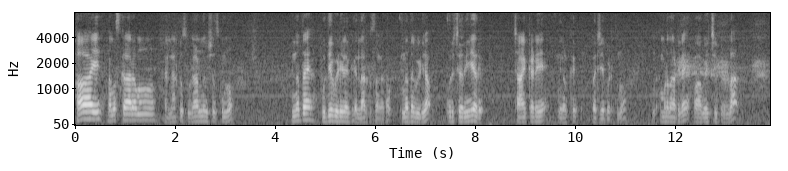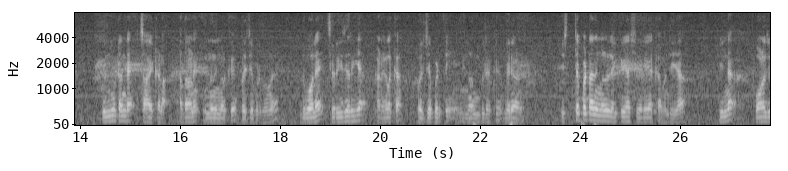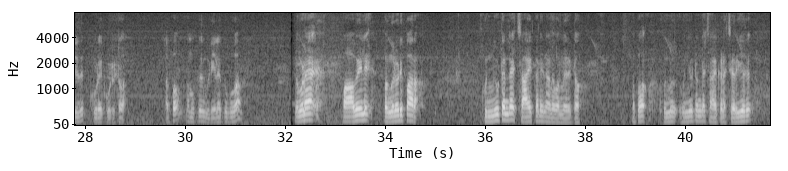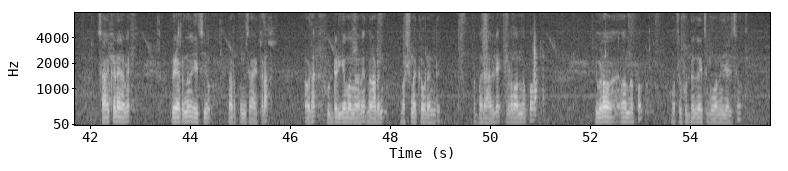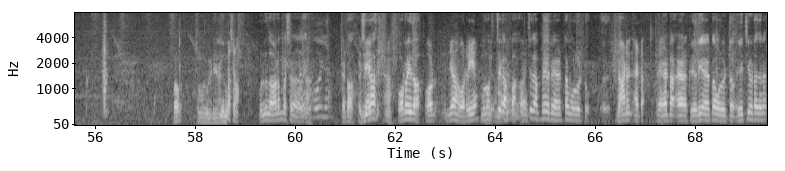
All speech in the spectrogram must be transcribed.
Hi നമസ്കാരം. എല്ലാവർക്കും സുഖമാണെന്ന് വിശ്വസിക്കുന്നു. ഇന്നത്തെ പുതിയ വീഡിയോയിലേക്ക് എല്ലാവർക്കും സ്വാഗതം. ഇന്നത്തെ വീഡിയോ ഒരു ചെറിയൊരു ചായക്കടയെ നിങ്ങൾക്ക് പരിചയപ്പെടുത്തുന്നു. നമ്മുടെ നാട്ടിലെ പാവേച്ചീപ്പിലുള്ള കുഞ്ഞൂട്ടന്റെ ചായക്കട. അതാണ് ഇന്ന് നിങ്ങൾക്ക് പരിചയപ്പെടുത്തുന്നത്. ഇതുപോലെ ചെറിയ ചെറിയ കടകളൊക്കെ പരിചയപ്പെടുത്തി നിങ്ങളുടെ മുമ്പിലേക്ക് വരികയാണ്. ഇഷ്ടപ്പെട്ടാൽ നിങ്ങൾ ലൈക്ക് ചെയ്യുക ഷെയർ ചെയ്യുക കമന്റ് ചെയ്യുക. പിന്നെ ഫോളോ ചെയ്ത് കൂടെ കൂടിട്ടോ. അപ്പോൾ നമുക്ക് വീഡിയോയിലേക്ക് പോവാം. നമ്മുടെ പാവയിൽ പെങ്ങലോടിപ്പാറ കുഞ്ഞൂട്ടന്റെ ചായക്കടയിലാണ് വന്നത് കേട്ടോ. അപ്പോൾ കുഞ്ഞു കുഞ്ഞൂട്ടന്റെ ചായക്കട ചെറിയൊരു ചായക്കടയാണ്. പ്രിയേട്ടനും ഏച്ചിയും നടത്തുന്ന ചായക്കട. അവിടെ ഫുഡ് അടിക്കാൻ വന്നതാണ്. നാടൻ ഭക്ഷണമൊക്കെ ഇവിടെ ഉണ്ട്. അപ്പോൾ രാവിലെ ഇവിടെ വന്നപ്പോൾ ഇവിടെ വന്നപ്പോൾ കുറച്ച് ഫുഡൊക്കെ കഴിച്ച് പോകാമെന്ന് വിചാരിച്ചു. അപ്പം നമ്മൾ വീഡിയോയിലേക്ക് ഫുള്ള് നാടൻ ഭക്ഷണമാണ് കേട്ടോ? ഓർഡർ ചെയ്തോ? ഓർഡർ ചെയ്യാം. കുറച്ച് കപ്പ കുറച്ച് കപ്പ ഒരു ഏട്ട മുളക് കിട്ടും നാടൻ ഏട്ട ഏട്ട ചെറിയ ഏട്ട മുളക് കിട്ടും ഏച്ചി ഇവിടെ അങ്ങനെ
